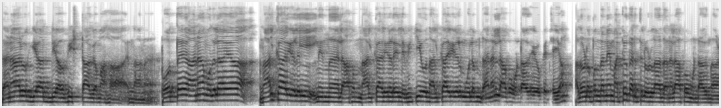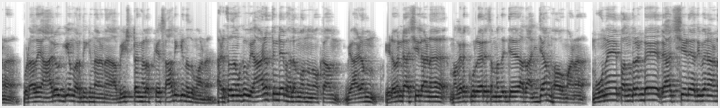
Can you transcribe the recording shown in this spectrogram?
ധനാരോഗ്യാദ്യ അഭിഷ്ടാഗമഹ എന്നാണ്. പോത്ത് ആന മുതലായ നാൽക്കാലികളിൽ നിന്ന് ലാഭം നാൽക്കാലികളെ ലഭിക്കുകയോ നാൽക്കാലികൾ മൂലം ധനലാഭം ഉണ്ടാകുകയോ ഒക്കെ ചെയ്യാം. അതോടൊപ്പം തന്നെ മറ്റു തരത്തിലുള്ള ധനലാഭവും ഉണ്ടാകുന്നതാണ്. കൂടാതെ ആരോഗ്യം വർദ്ധിക്കുന്നതാണ് അഭീഷ്ടങ്ങളൊക്കെ സാധിക്കുന്നതുമാണ്. അടുത്തത് നമുക്ക് വ്യാഴത്തിന്റെ ഫലം ഒന്ന് നോക്കാം. വ്യാഴം ഇടവൻ രാശിയിലാണ്. മകരക്കൂറുകാരെ സംബന്ധിച്ച് അത് അഞ്ചാം ഭാവമാണ്. മൂന്ന് പന്ത്രണ്ട് രാശിയുടെ അധിപനാണ്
